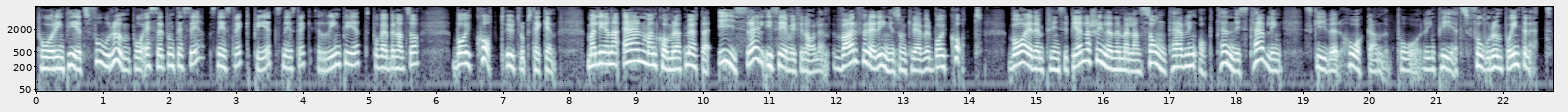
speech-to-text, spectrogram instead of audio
på Ring P1s forum på sr.se snedstreck P1 snedstreck Ring P1 på webben alltså. Bojkott! Utropstecken. Malena Ernman kommer att möta Israel i semifinalen. Varför är det ingen som kräver bojkott? Vad är den principiella skillnaden mellan sångtävling och tennistävling? Skriver Håkan på Ring P1s forum på internet.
